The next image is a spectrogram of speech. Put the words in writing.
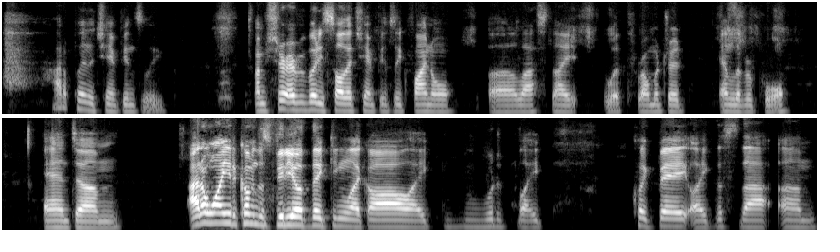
How to play in the Champions League. I'm sure everybody saw the Champions League final uh, last night with Real Madrid and Liverpool. And um, I don't want you to come in this video thinking like, oh, like would like clickbait, like this, that. Um,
